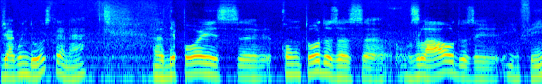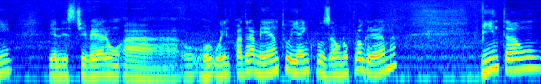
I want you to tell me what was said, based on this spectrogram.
de Agroindústria, né? Ah, depois, eh, com todos os, ah, os laudos, e, enfim, eles tiveram a, o, o enquadramento e a inclusão no programa e então,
